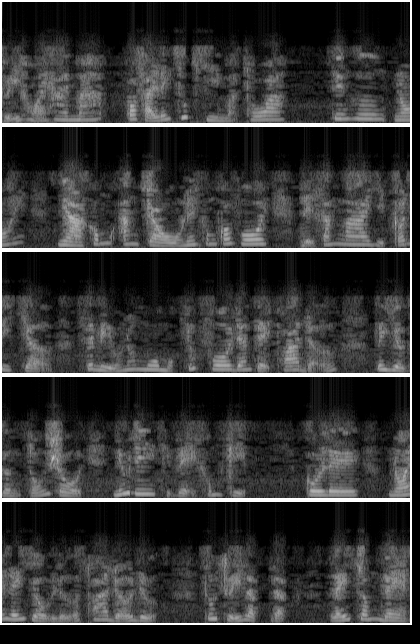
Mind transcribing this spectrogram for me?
Thủy hỏi hai má, có phải lấy thuốc gì mà thoa? Thiên Hương nói, nhà không ăn trầu nên không có vôi, để sáng mai dịp có đi chợ, sẽ biểu nó mua một chút vôi đem về thoa đỡ. Bây giờ gần tối rồi, nếu đi thì về không kịp. Cô Lê nói lấy dầu lửa thoa đỡ được. Thu Thủy lật đật, lấy trong đèn,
